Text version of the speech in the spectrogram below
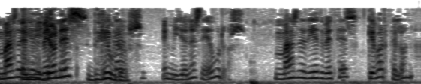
Más de En 10 millones veces de euros. En millones de euros. Más de 10 veces que Barcelona.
